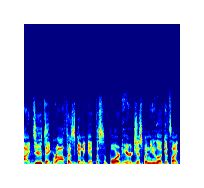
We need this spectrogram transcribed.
I do think Rafa's going to get the support here. Just when you look, it's like.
